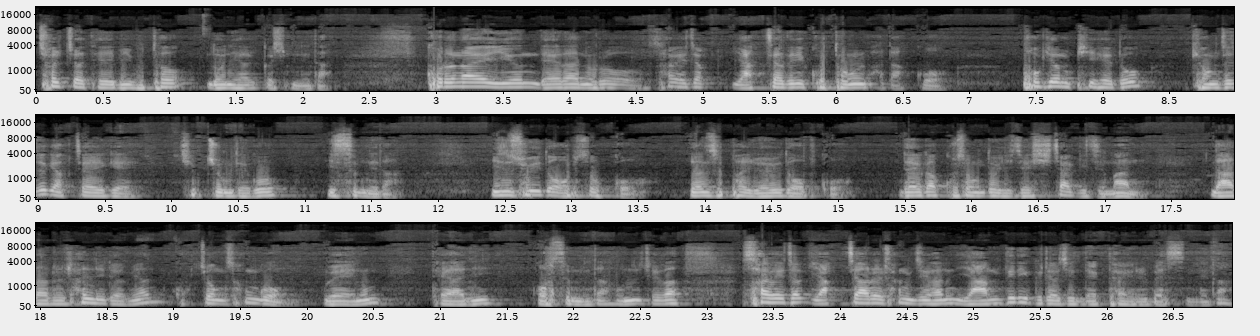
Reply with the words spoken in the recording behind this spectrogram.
철저 대비부터 논의할 것입니다. 코로나에 이은 내란으로 사회적 약자들이 고통을 받았고 폭염 피해도 경제적 약자에게 집중되고 있습니다. 인수위도 없었고 연습할 여유도 없고 내각 구성도 이제 시작이지만 나라를 살리려면 국정 성공 외에는 대안이 없습니다. 오늘 제가 사회적 약자를 상징하는 양들이 그려진 넥타이를 맸습니다.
